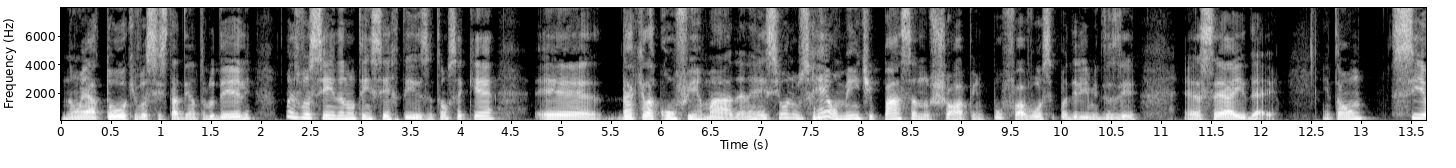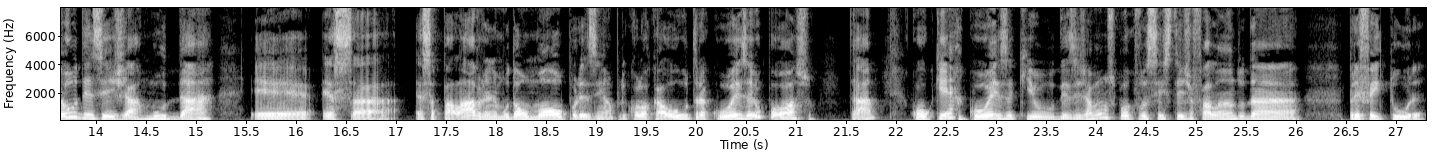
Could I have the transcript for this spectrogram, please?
Não é à toa que você está dentro dele, mas você ainda não tem certeza. Então você quer é, dar aquela confirmada, né? Esse ônibus realmente passa no shopping? Por favor, você poderia me dizer? Essa é a ideia. Então, se eu desejar mudar é, essa, essa palavra, né, mudar o mol, por exemplo, e colocar outra coisa, eu posso, tá? Qualquer coisa que eu desejar, vamos supor que você esteja falando da prefeitura.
